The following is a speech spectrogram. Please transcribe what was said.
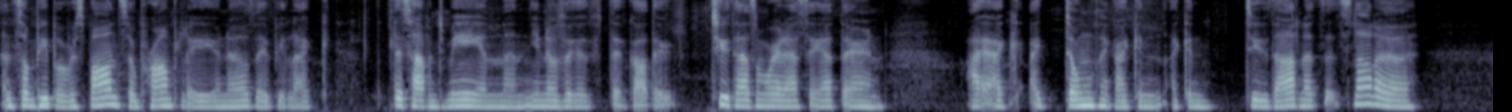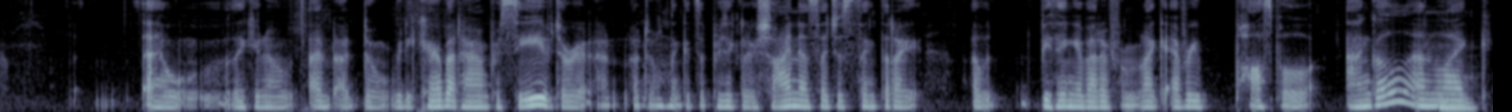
and some people respond so promptly. You know, they'd be like, "This happened to me," and then you know they've they've got their two thousand word essay out there, and I, I I don't think I can I can do that, and it's it's not a. Uh, like you know, I, I don't really care about how I'm perceived, or I, I don't think it's a particular shyness. I just think that I, I would be thinking about it from like every possible angle, and like,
